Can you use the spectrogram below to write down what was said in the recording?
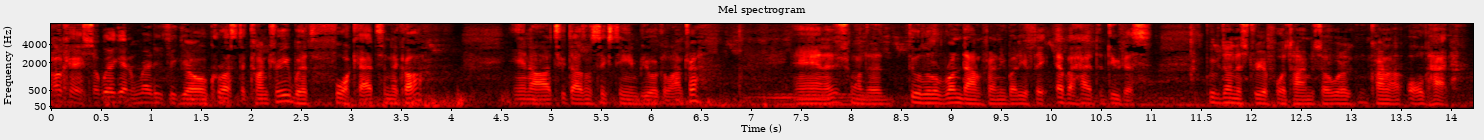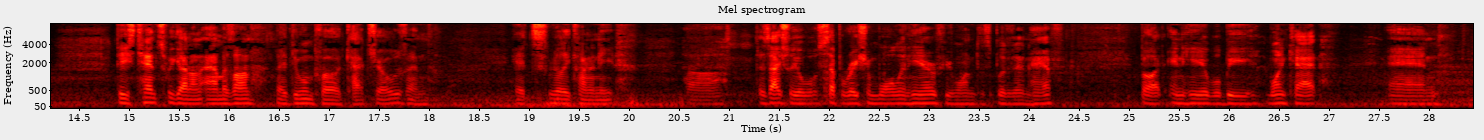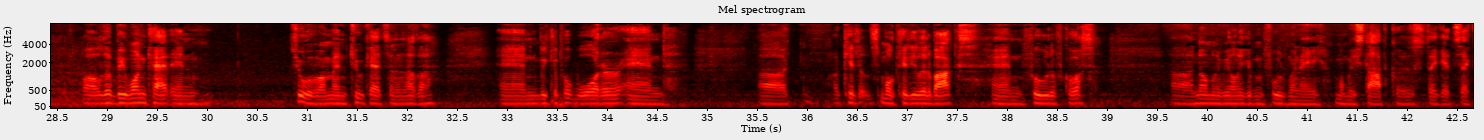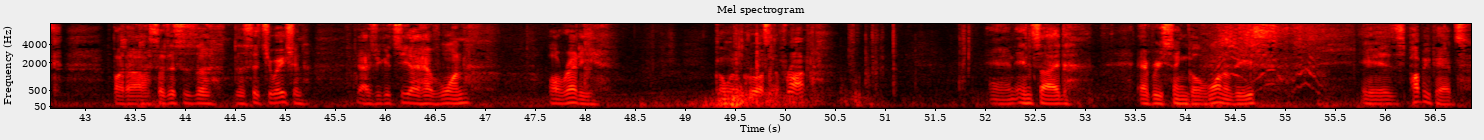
Okay, so we're getting ready to go across the country with four cats in the car in our 2016 Buick Electra. And I just wanted to do a little rundown for anybody if they ever had to do this. We've done this three or four times, so we're kind of old hat. These tents we got on Amazon. They do them for cat shows, and it's really kind of neat. Uh, there's actually a separation wall in here if you wanted to split it in half. But in here will be one cat and well, there'll be one cat in two of them and two cats in another. And we could put water and uh, a kid, small kitty litter box and food, of course. Uh, normally we only give them food when they when we stop because they get sick. But uh, so this is the, the situation. As you can see, I have one already going across the front. And inside every single one of these is puppy pads.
